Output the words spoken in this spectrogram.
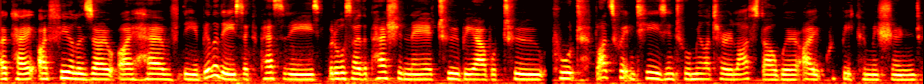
okay, I feel as though I have the abilities, the capacities, but also the passion there to be able to put blood, sweat, and tears into a military lifestyle where I could be commissioned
